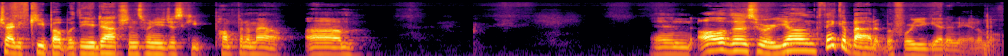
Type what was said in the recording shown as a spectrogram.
try to keep up with the adoptions when you just keep pumping them out. Um, and all of those who are young, think about it before you get an animal.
